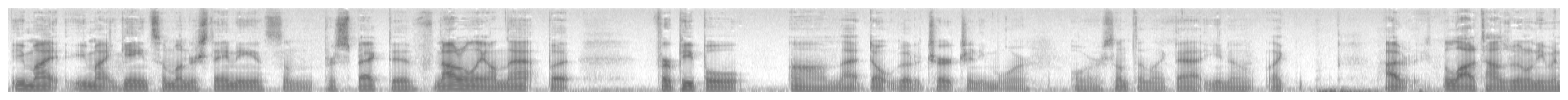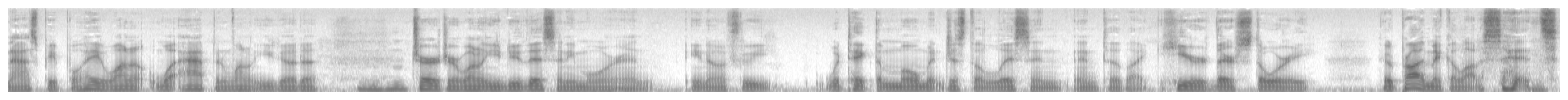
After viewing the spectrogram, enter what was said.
you might you might gain some understanding and some perspective, not only on that, but for people um, that don't go to church anymore or something like that. You know, like I, a lot of times we don't even ask people, "Hey, why don't what happened? Why don't you go to church or why don't you do this anymore?" And you know, if we would take the moment just to listen and to like hear their story, it would probably make a lot of sense.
